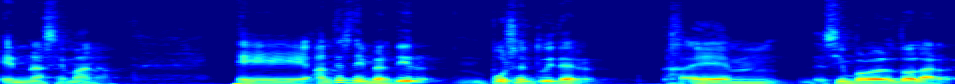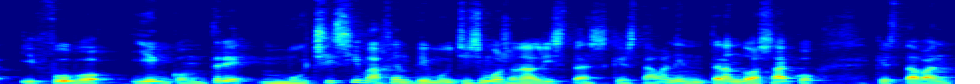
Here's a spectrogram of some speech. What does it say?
en una semana, eh, antes de invertir, puse en Twitter Em, símbolo del dólar y Fubo y encontré muchísima gente y muchísimos analistas que estaban entrando a saco, que estaban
